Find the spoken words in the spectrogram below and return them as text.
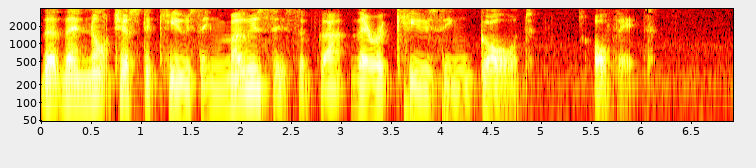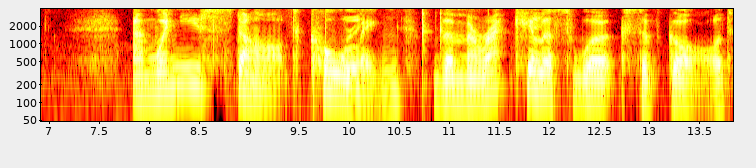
that they're not just accusing Moses of that, they're accusing God of it. And when you start calling the miraculous works of God,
